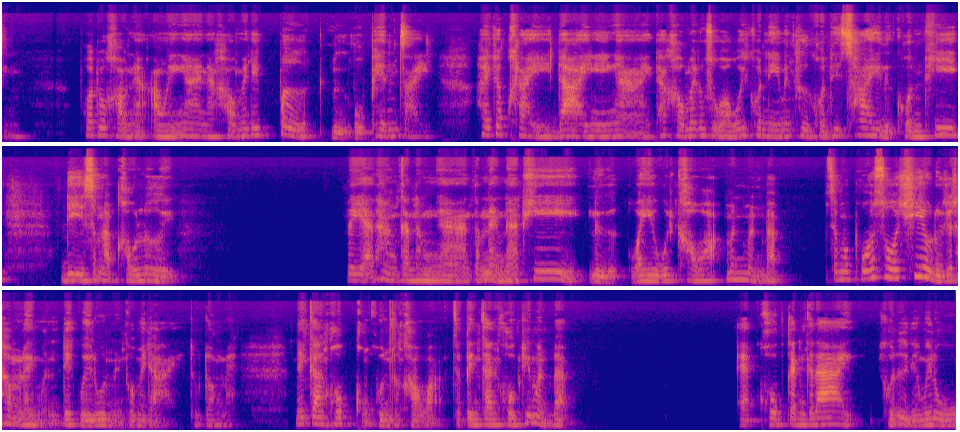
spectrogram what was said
ริง ๆ เพราะตัวเขาเนี่ยเอาง่ายๆนะเขาไม่ได้เปิดหรือโอเพนใจ ให้กับใครได้ง่าย ๆ ถ้าเขาไม่รู้สึกว่าเฮ้ยคนนี้มันคือคนที่ใช่หรือคนที่ดีสำหรับเขาเลย ระยะทางการทำงานตำแหน่งหน้าที่หรือวัยวุฒิเขาอะมันเหมือนแบบจะมาโพสโซเชียลหรือจะทำอะไรเหมือนเด็กวัยรุ่นมันก็ไม่ได้ ถูกต้องไหม ในการคบของคุณกับเขาอะจะเป็นการคบที่เหมือนแบบ แอบคบกันก็ได้ คนอื่นยังไม่รู้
